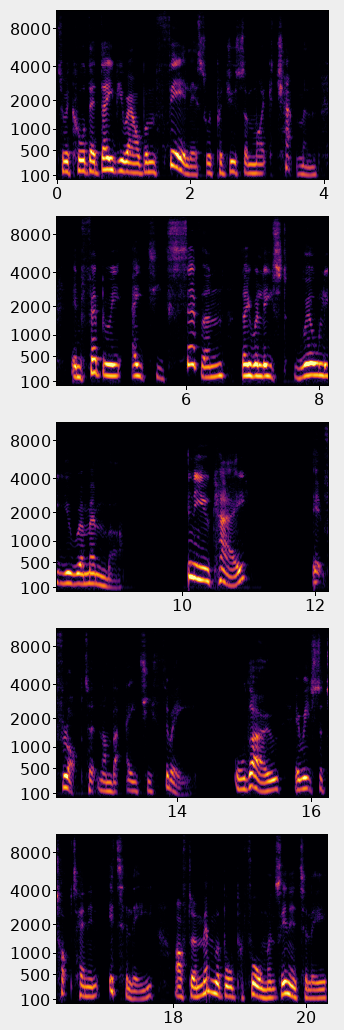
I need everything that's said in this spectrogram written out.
to record their debut album Fearless with producer Mike Chapman. In February 87, they released Will You Remember? In the UK, it flopped at number 83, although it reached the top 10 in Italy after a memorable performance in Italy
